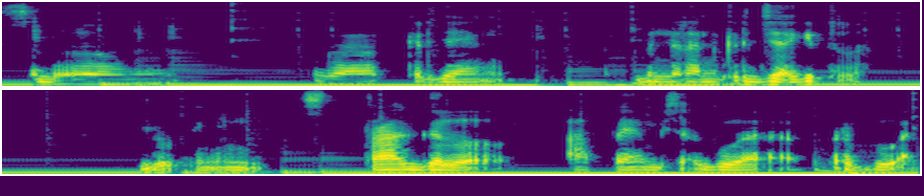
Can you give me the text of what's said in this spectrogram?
sebelum gue kerja yang beneran kerja gitu loh gue pengen struggle apa yang bisa gue perbuat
